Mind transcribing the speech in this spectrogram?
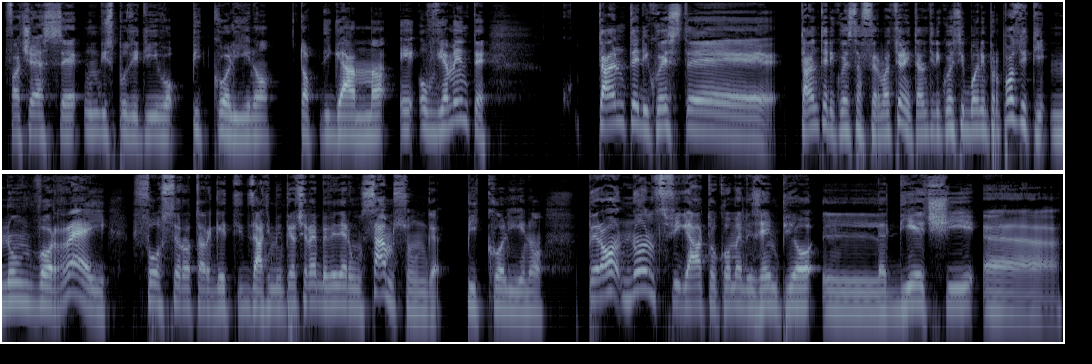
facesse un dispositivo piccolino, top di gamma e ovviamente tante di queste tante di queste affermazioni, tanti di questi buoni propositi non vorrei fossero targetizzati. Mi piacerebbe vedere un Samsung piccolino, però non sfigato come ad esempio il 10, eh,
